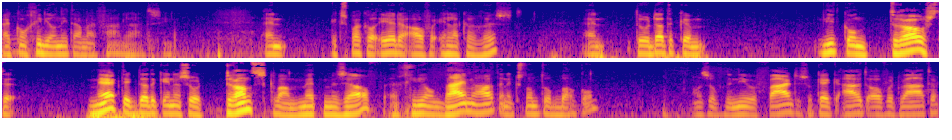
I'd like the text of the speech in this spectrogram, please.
Hij kon Gideon niet aan mijn vader laten zien. En ik sprak al eerder over innerlijke rust. En doordat ik hem niet kon troosten, merkte ik dat ik in een soort trance kwam met mezelf. En Gideon bij me had en ik stond op het balkon. Op de nieuwe vaart, dus we keken uit over het water.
